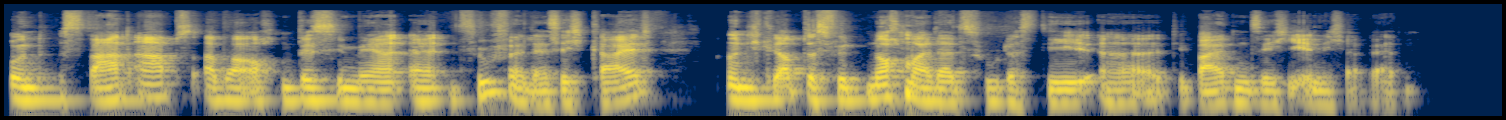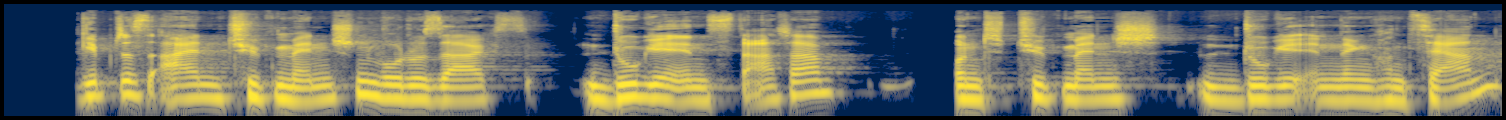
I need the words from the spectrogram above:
und Startups aber auch ein bisschen mehr äh, Zuverlässigkeit. Und ich glaube, das führt nochmal dazu, dass die, äh, die beiden sich ähnlicher werden. Gibt es einen Typ Menschen, wo du sagst, du geh ins Startup und Typ Mensch, du geh in den Konzern?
